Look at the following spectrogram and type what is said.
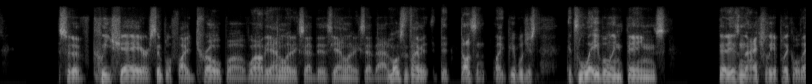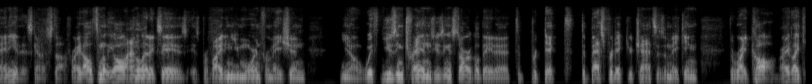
sort of cliche or simplified trope of well the analytics said this the analytics said that and most of the time it, it doesn't. Like people just it's labeling things that isn't actually applicable to any of this kind of stuff right? Ultimately all analytics is is providing you more information you know with using trends using historical data to predict to best predict your chances of making the right call right? Like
